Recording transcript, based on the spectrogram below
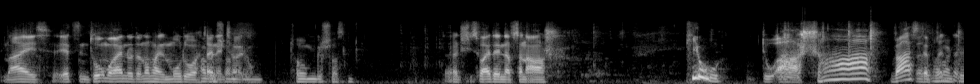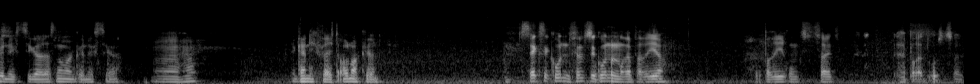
Nice. Jetzt in den Turm rein oder nochmal in den Motor. Hab Deine Entscheidung. Turm geschossen. Dann schieß weiterhin auf seinen Arsch. Piu! Du Arsch. Ah, was? Das Der ist nochmal ein. Königssieger, das ist nochmal ein Königssieger. Mhm. Den kann ich vielleicht auch noch killen. Sechs Sekunden, fünf Sekunden reparier. Reparierungszeit. Reparaturszeit.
